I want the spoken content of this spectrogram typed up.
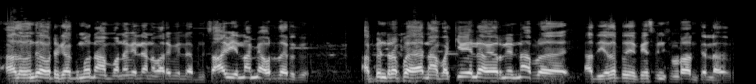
அதை வந்து அவர்கிட்ட கேட்கும்போது நான் பண்ணவே இல்லை நான் வரவே இல்லை. அப்படின்னு. சாவி எல்லாமே அவர் தான் இருக்கு. அப்படின்றப்ப நான் வைக்கவே இல்லை வரலன்னா அப்புறம் அது எதை பத்தி பேஸ் பண்ணி சொல்றாருன்னு தெரியல அவர்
